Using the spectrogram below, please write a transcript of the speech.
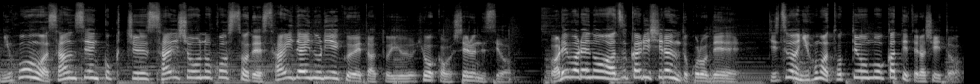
日本は参戦国中最小のコストで最大の利益を得たという評価をしてるんですよ。我々の預かり知らぬところで実は日本はとっても儲かっていたらしいと。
